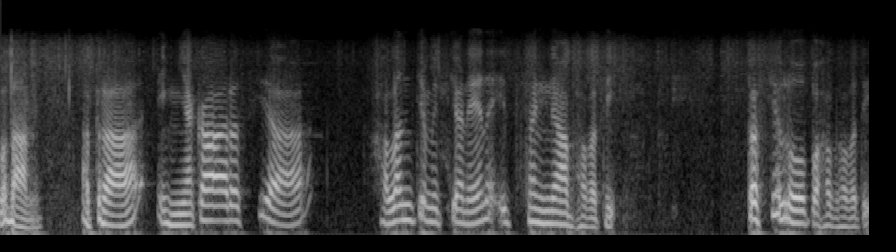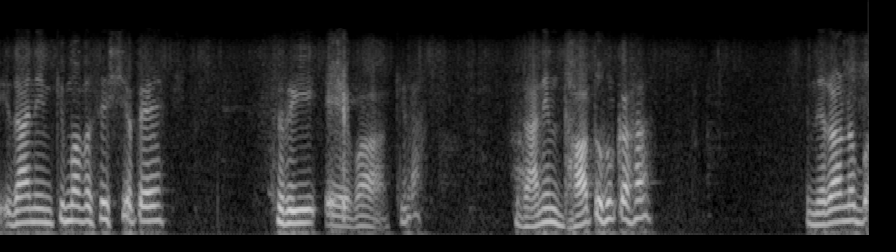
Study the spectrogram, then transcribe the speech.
वदामि। अत्र ञकारस्य हलन्त्यमित्यनेन इत्संज्ञा भवति। तस्य लोपः भवति। इदानीं किम् अवशिष्यते श्री एव किल? इदानीं धातुः कः? निरनुब,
